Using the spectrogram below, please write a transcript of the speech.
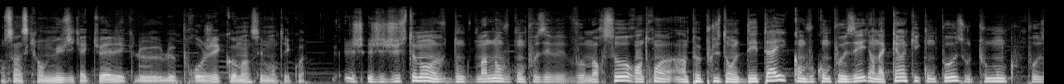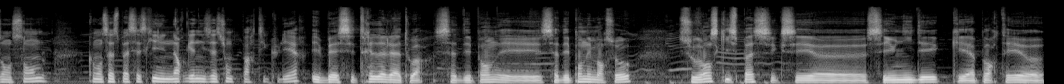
on s'est inscrit en musique actuelle et que le, le projet commun s'est monté quoi. Ju- Justement, donc maintenant vous composez vos morceaux. Rentrons un peu plus dans le détail. Quand vous composez, il y en a qu'un qui compose ou tout le monde compose ensemble? Comment ça se passe? Est-ce qu'il y a une organisation particulière? Et ben c'est très aléatoire. Ça dépend des, ça dépend des morceaux. Souvent, ce qui se passe, c'est que c'est euh, une idée qui est apportée. euh,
